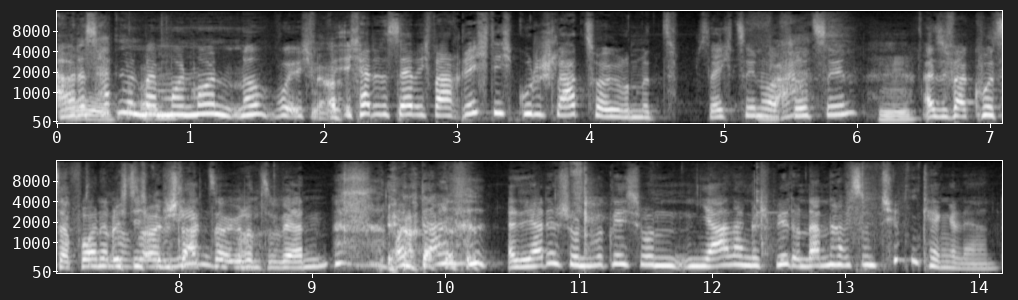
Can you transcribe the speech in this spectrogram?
Aber das hatten wir beim Moin Moin, ne? Wo ich, ich hatte das selber, ich war richtig gute Schlagzeugerin mit 16 oder 14. Also ich war kurz davor, eine richtig gute Schlagzeugerin zu werden. Und dann, also ich hatte schon wirklich schon ein Jahr lang gespielt und dann habe ich so einen Typen kennengelernt.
